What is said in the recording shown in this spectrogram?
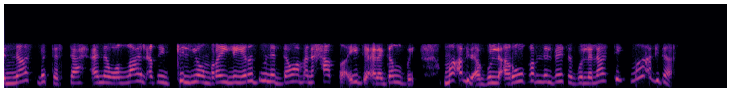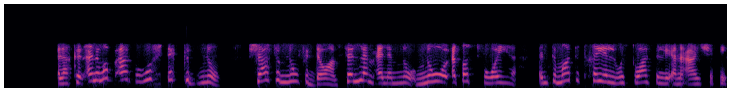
الناس بترتاح، أنا والله العظيم كل يوم ريلي يرد من الدوام أنا حاطة إيدي على قلبي، ما أقدر أقول له أروغه من البيت أقول له لا ما أقدر. لكن أنا ما بعرف هو احتك بمنو، شاف منو في الدوام، سلم على منو، منو عطس في وجهه، أنت ما تتخيل الوسواس اللي أنا عايشة فيه،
